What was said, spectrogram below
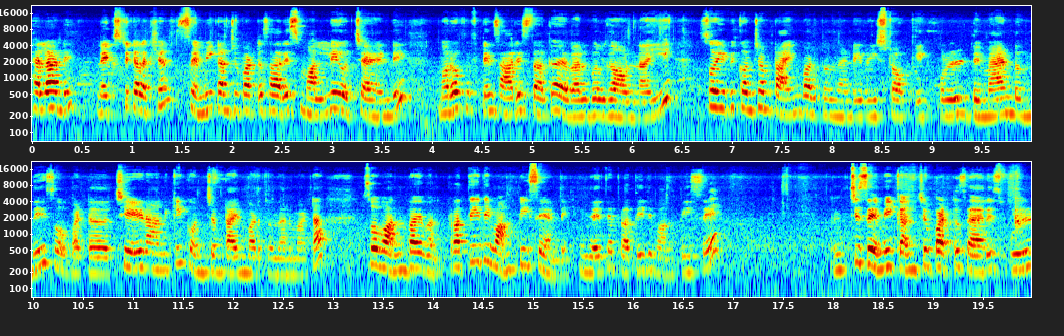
హలో అండి. నెక్స్ట్ కలెక్షన్ సెమీ కంచు పట్టు సారీస్ మళ్ళీ వచ్చాయండి. మరో ఫిఫ్టీన్ సారీస్ దాకా అవైలబుల్గా ఉన్నాయి. సో ఇవి కొంచెం టైం పడుతుందండి రీస్టాక్కి ఫుల్ డిమాండ్ ఉంది. సో బట్ uh, చేయడానికి కొంచెం టైం పడుతుంది అనమాట సో వన్ బై వన్ ప్రతిదీ వన్ పీసే అండి. ఇదైతే ప్రతిదీ వన్ పీసే మంచి సెమీ కంచు పట్టు శారీస్ ఫుల్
